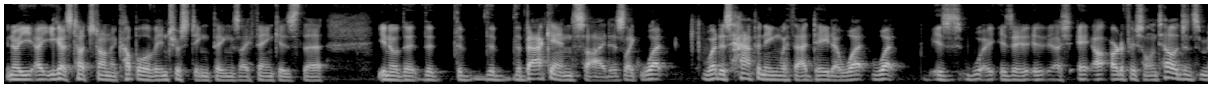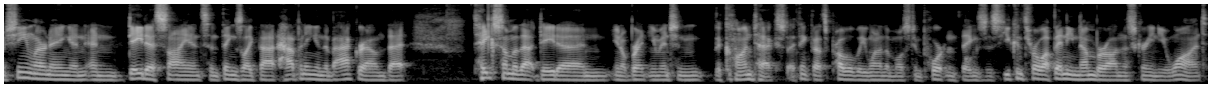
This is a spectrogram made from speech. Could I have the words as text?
you know, you, you guys touched on a couple of interesting things. I think is the, you know, the the the the, the back end side is like what what is happening with that data. What what is is a, a, artificial intelligence and machine learning and, and data science and things like that happening in the background that take some of that data and you know brent you mentioned the context i think that's probably one of the most important things is you can throw up any number on the screen you want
